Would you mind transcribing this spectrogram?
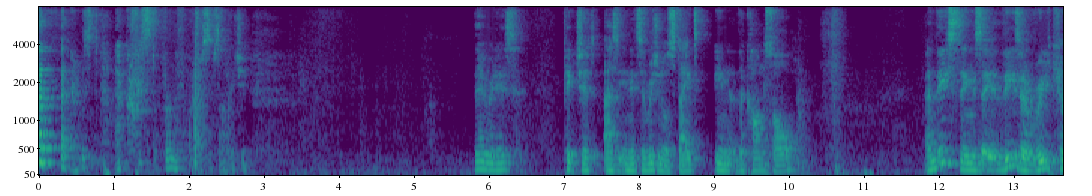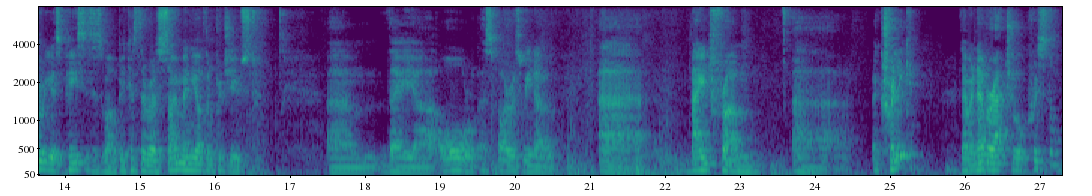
a crystal a crystal from the Fortress of Solitude. There it is, pictured as in its original state in the console. And these things, these are really curious pieces as well because there are so many of them produced. Um, they are all, as far as we know, uh, made from uh, acrylic. They were never actual crystal.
